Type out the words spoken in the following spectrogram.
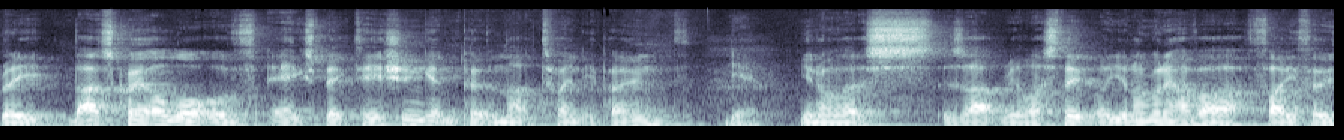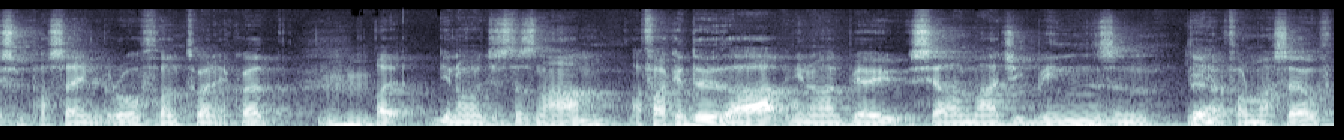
right, that's quite a lot of expectation getting put in that twenty pound. Yeah. You know, that's is that realistic? Like, you're not going to have a five thousand percent growth on twenty quid. Mm-hmm. Like, you know, it just doesn't happen. If I could do that, you know, I'd be out selling magic beans and doing Yeah. it for myself.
